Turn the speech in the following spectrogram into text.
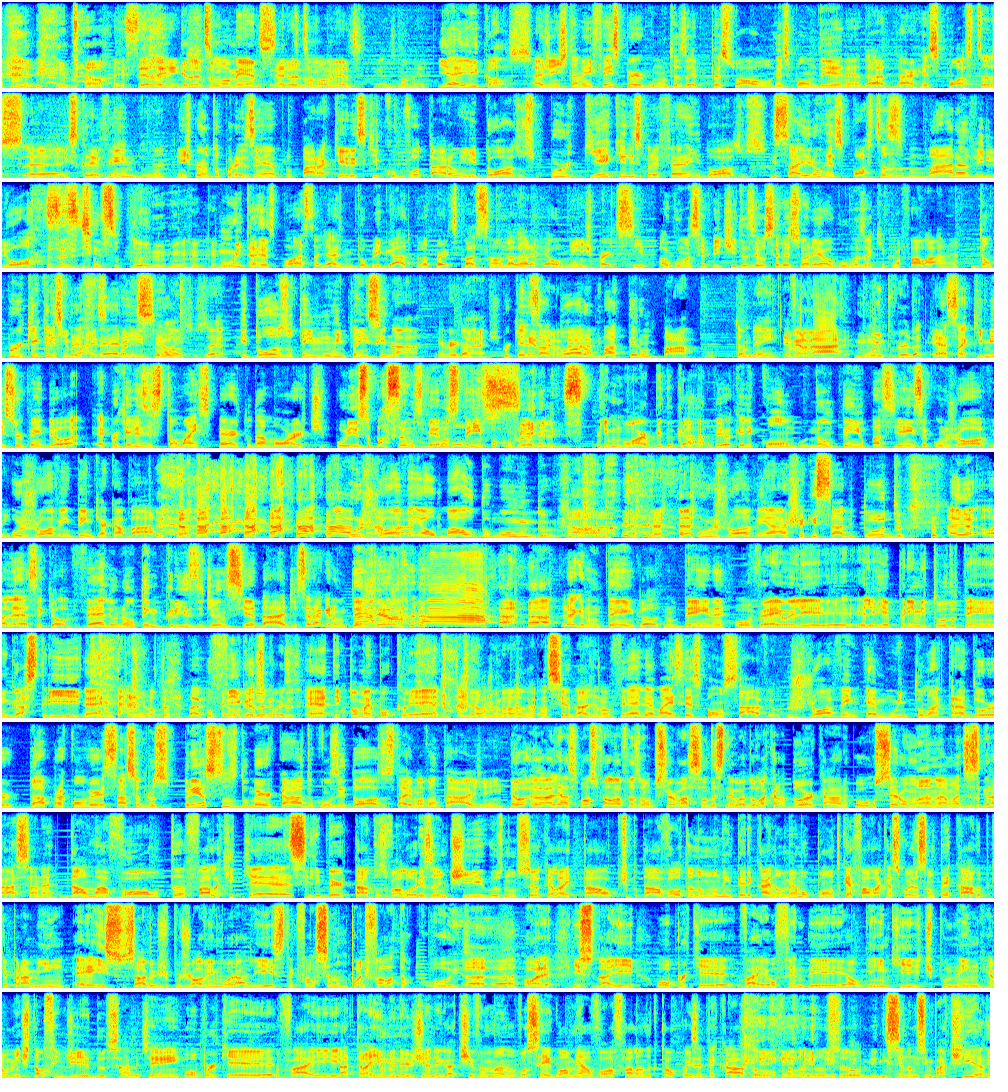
então, Excelente. grandes momentos, grandes, momentos. Grandes momentos. E aí, Klaus? A gente também fez perguntas aí pro pessoal responder, né? Dar, dar respostas é, escrevendo, né? A gente perguntou, por exemplo, para aqueles que votaram em idosos, por que que eles preferem idosos? E saíram respostas maravilhosas disso tudo. Muita resposta, aliás, muito obrigado pela participação, a galera realmente participa. Algumas repetidas eu selecionei algumas aqui pra falar, né? Então, por que que E eles que mais preferem apareceu aí? idosos? É. Idoso tem muito a ensinar, é verdade. Porque eles É verdade. adoram bater um papo também. É verdade, muito verdade. Essa aqui me surpreendeu, ó. É porque eles estão mais perto da morte, por isso passamos menos Nossa. tempo com eles. Que mórbido, cara. Veio aquele combo. Não tenho paciência com o jovem. O jovem tem que acabar. o jovem é o mal do mundo. o jovem acha que sabe tudo. Aí, olha essa aqui, ó. Velho não tem crise de ansiedade. Será que não tem mesmo? Será que não tem, Claudio? Não tem, né? O velho, ele, ele reprime tudo. Tem gastrite, É. tem outra... Vai pro é fígado, outras né? coisas. É, tem que tomar hipoclére, entendeu? Mas na ansiedade, não. Velho é mais responsável. Jovem é muito lacrador. Dá pra conversar sobre os preços do mercado com os idosos. Tá aí uma vantagem, hein? Eu, eu, aliás, posso falar, fazer uma observação desse negócio do lacrador, cara? O, o ser humano é uma desgraça, né? Dá uma volta, fala que quer se libertar dos valores antigos, não sei o que lá e tal. Tipo, dá a volta no mundo inteiro e cai no mesmo ponto que é falar que as coisas são pecado. Porque pra mim, é isso, sabe? Tipo, o jovem moralista que fala, você não pode falar tal coisa. Aham. Olha, isso daí, ou porque vai ofender alguém que, tipo, nem realmente tá ofendido, sabe? Sim. Ou porque vai atrair uma energia negativa. Mano, você é igual minha avó falando que tal coisa é pecado, ou falando, ou ensinando simpatia.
